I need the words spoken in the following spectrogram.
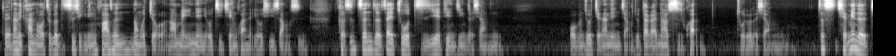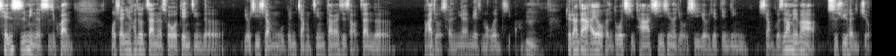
对，那你看哦，这个事情已经发生那么久了，然后每一年有几千款的游戏上市，可是真的在做职业电竞的项目，我们就简单点讲，就大概那十款左右的项目。这是前面的前十名的十款，我相信它就占了所有电竞的游戏项目跟奖金，大概至少占了八九成，应该没什么问题吧？嗯，对。那当然还有很多其他新兴的游戏，有一些电竞项目，可是它没办法持续很久。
